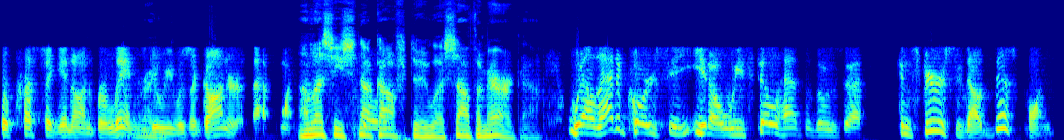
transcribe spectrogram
were pressing in on Berlin. Right. Knew he was a goner at that point. Unless he snuck so, off to uh, South America. Well, that of course, you know, we still have those uh, conspiracies now. At this point,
